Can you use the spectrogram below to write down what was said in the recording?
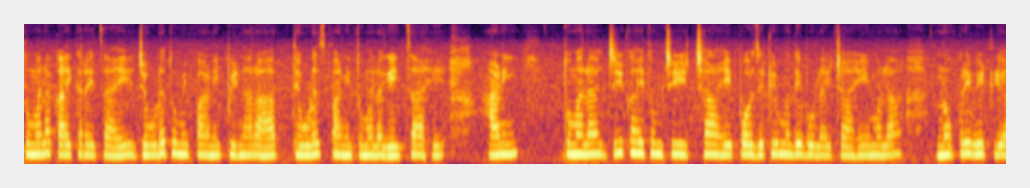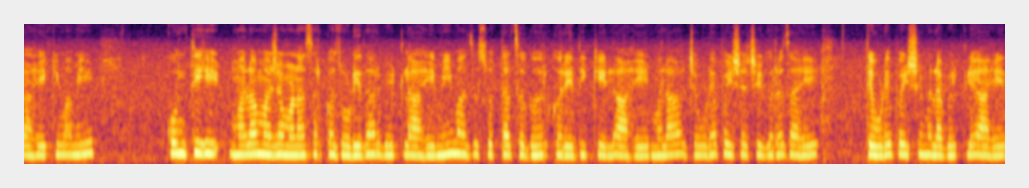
तुम्हाला काय करायचं आहे? जेवढं तुम्ही पाणी पिणार आहात तेवढंच पाणी तुम्हाला घ्यायचं आहे. आणि तुम्हाला जी काही तुमची इच्छा आहे पॉझिटिव्हमध्ये बोलायचं आहे मला नोकरी भेटली आहे किंवा मी कोणतीही मला माझ्या मनासारखा जोडीदार भेटला आहे मी माझं स्वतःचं घर खरेदी केलं आहे मला जेवढ्या पैशाची गरज आहे तेवढे पैसे मला भेटले आहेत.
